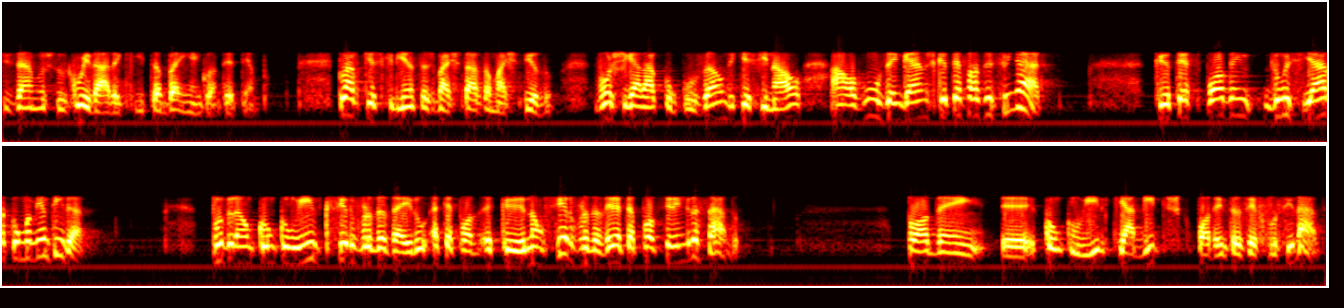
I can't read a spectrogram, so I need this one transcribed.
Precisamos de cuidar aqui também enquanto é tempo. Claro que as crianças, mais tarde ou mais cedo, vão chegar à conclusão de que, afinal, há alguns enganos que até fazem sonhar, que até se podem deliciar com uma mentira. Poderão concluir que ser verdadeiro até pode, que não ser verdadeiro até pode ser engraçado. Podem eh, concluir que há mitos que podem trazer felicidade.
